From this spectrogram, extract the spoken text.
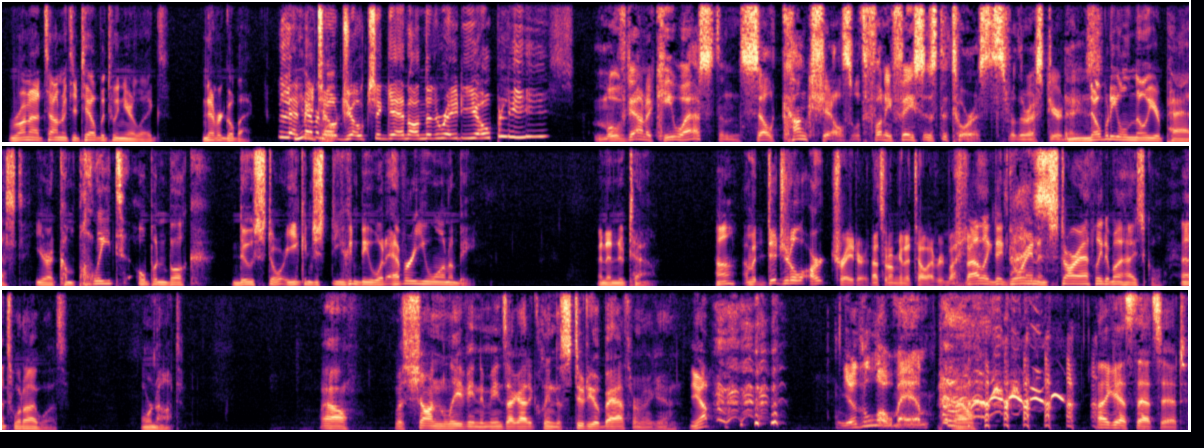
run out of town with your tail between your legs, never go back. Let You me tell know. jokes again on the radio, please. Move down to Key West and sell conch shells with funny faces to tourists for the rest of your days. Nobody will know your past. You're a complete open book, new story. You can just you can be whatever you want to be in a new town. Huh? I'm a digital art trader. That's what I'm going to tell everybody. Valedictorian and star athlete of my high school. That's what I was, or not. Well, with Sean leaving, it means I got to clean the studio bathroom again. Yep. You're the low man. Well, I guess that's it.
